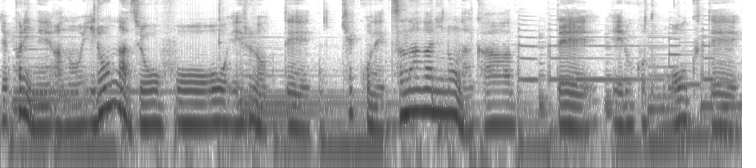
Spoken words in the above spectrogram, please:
やっぱりねあのいろんな情報を得るのって結構ねつながりの中で得ることも多くて、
